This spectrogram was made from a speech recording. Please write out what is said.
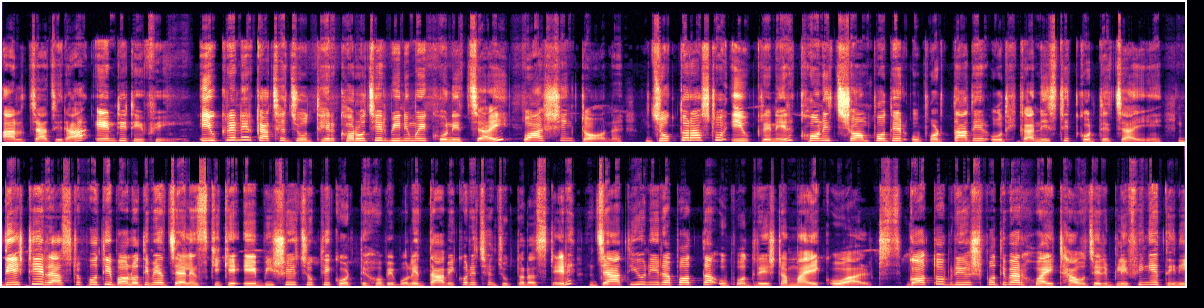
আল জাজিরা, এনডিটিভি। ইউক্রেনের কাছে যুদ্ধের খরচের বিনিময়ে খনিজ চাই ওয়াশিংটন, যুক্তরাষ্ট্র ইউক্রেনের খনিজ সম্পদের উপর তাদের অধিকার নিশ্চিত করতে চায়। দেশটির রাষ্ট্রপতি ভলোদিমির জেলেন্সকিকে এ বিষয়ে চুক্তি করতে হবে বলে দাবি করেছেন যুক্তরাষ্ট্রের জাতীয় নিরাপত্তা উপদেষ্টা মাইক ওয়াল্টস। গত বৃহস্পতিবার হোয়াইট হাউসের ব্রিফিংয়ে তিনি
